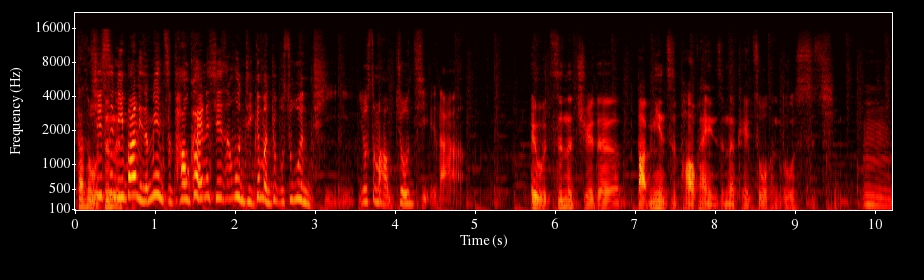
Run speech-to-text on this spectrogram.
但是我其实你把你的面子抛开，那些问题根本就不是问题，有什么好纠结的啊？哎、欸，我真的觉得把面子抛开，你真的可以做很多事情。嗯，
